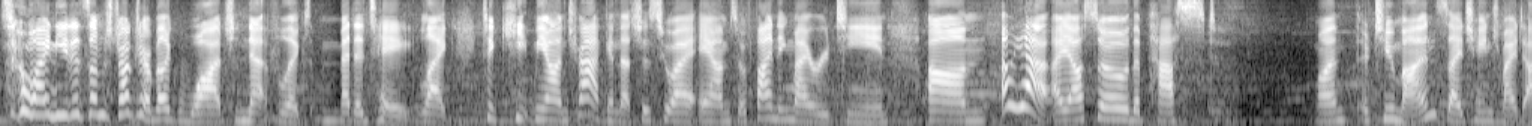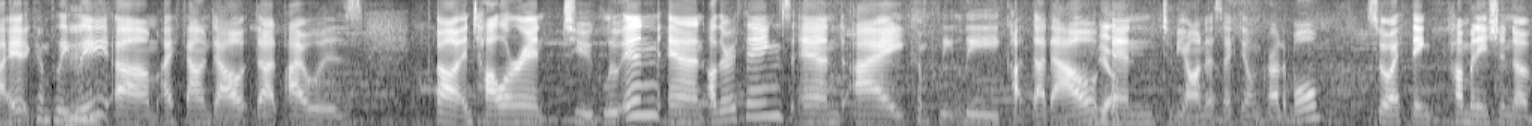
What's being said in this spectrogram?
So I needed some structure. I'd be like, watch Netflix, meditate, like to keep me on track. And that's just who I am. So finding my routine. Um, oh, yeah. I also, the past month or two months, I changed my diet completely. Mm. Um, I found out that I was. Uh, intolerant to gluten and other things, and I completely cut that out. Yeah. And to be honest, I feel incredible. So I think combination of,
